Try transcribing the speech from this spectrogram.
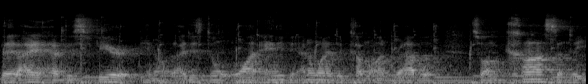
That I have this fear, you know, I just don't want anything. I don't want it to come unraveled. So I'm constantly,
